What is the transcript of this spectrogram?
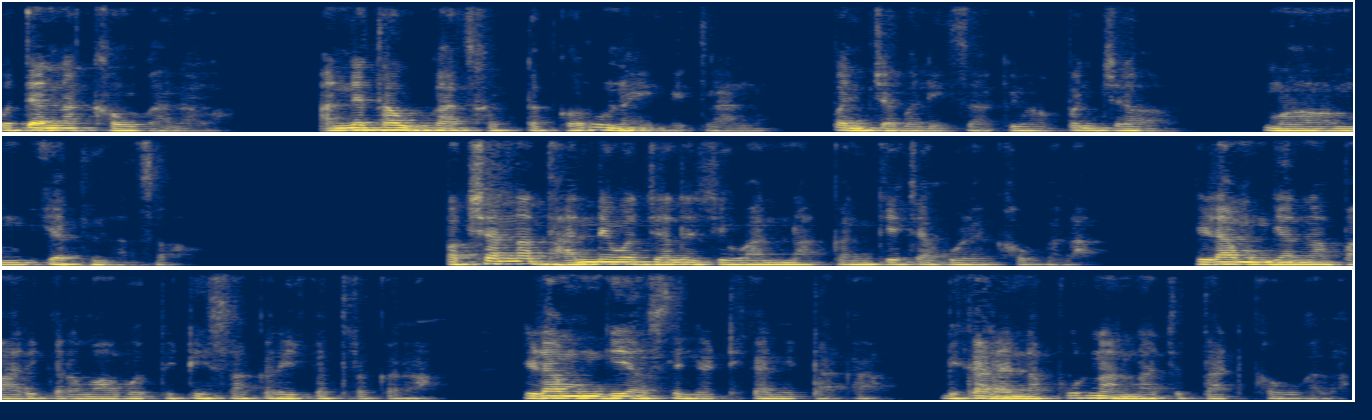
व त्यांना खाऊ घालावा. अन्यथा उगाच हट्ट करू नये मित्रांनो. पंचबलीचा किंवा पंच यत्नाचा पक्ष्यांना धान्य व जलजीवांना कणकेच्या गोळ्या खाऊ घाला. किडामुंग्यांना बारीक रवा व पिठी साखर एकत्र करा. किडामुंगी असलेल्या ठिकाणी टाका. भिकाऱ्यांना पूर्ण अन्नाचे ताट खाऊ घाला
